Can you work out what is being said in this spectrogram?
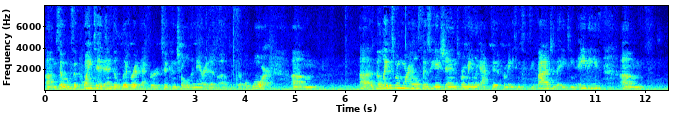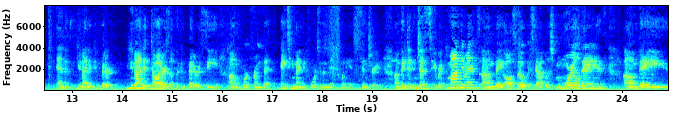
Um, so it was a pointed and deliberate effort to control the narrative of the Civil War. Um, uh, the latest memorial associations were mainly active from 1865 to the 1880s, um, and the United Confederate United Daughters of the Confederacy um, were from the 1894 to the mid 20th century. Um, they didn't just erect monuments, um, they also established memorial days. Um, they,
